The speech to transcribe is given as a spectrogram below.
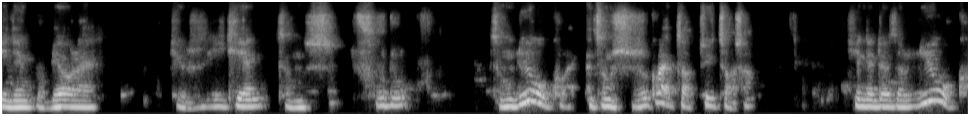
今天股票呢就是一天从十幅度。从六块，从十块早最早上，现在都是六块，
